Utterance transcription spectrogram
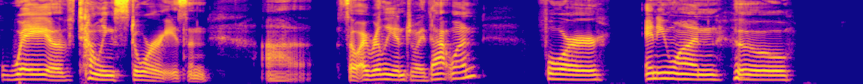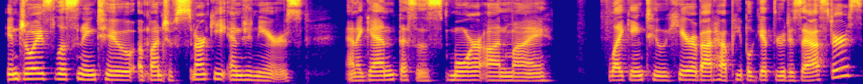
way of telling stories. And uh, so I really enjoyed that one for anyone who enjoys listening to a bunch of snarky engineers. And again, this is more on my liking to hear about how people get through disasters.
